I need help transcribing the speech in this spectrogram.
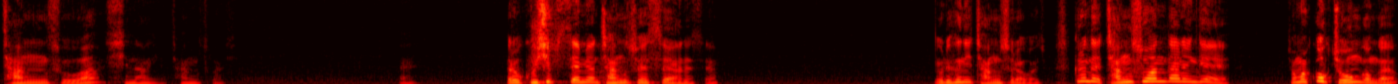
장수와 신앙이에요. 장수와 신앙. 네. 여러분 90세면 장수했어요, 안 했어요? 우리 흔히 장수라고 하죠. 그런데 장수한다는 게 정말 꼭 좋은 건가요?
